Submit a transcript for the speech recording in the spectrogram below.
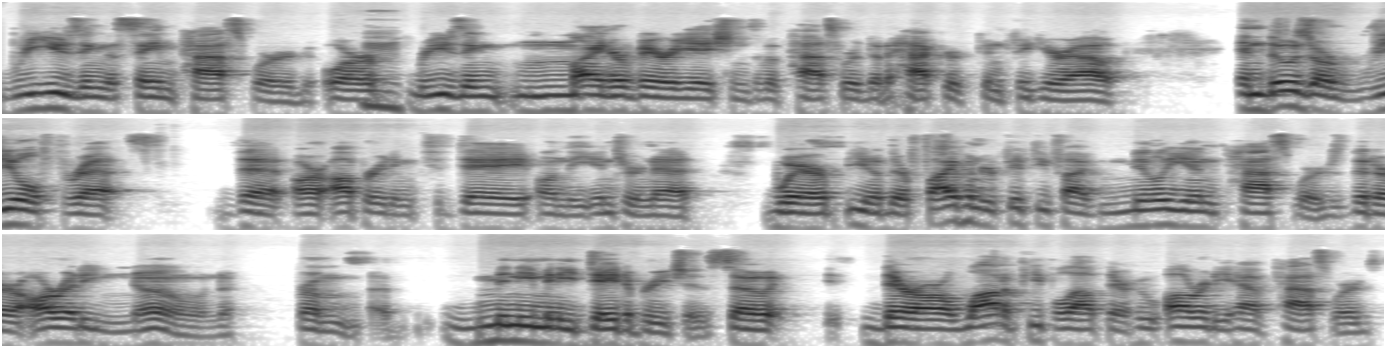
reusing the same password or mm. reusing minor variations of a password that a hacker can figure out. And those are real threats that are operating today on the internet where you know there are 555 million passwords that are already known from uh, many many data breaches. So there are a lot of people out there who already have passwords.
